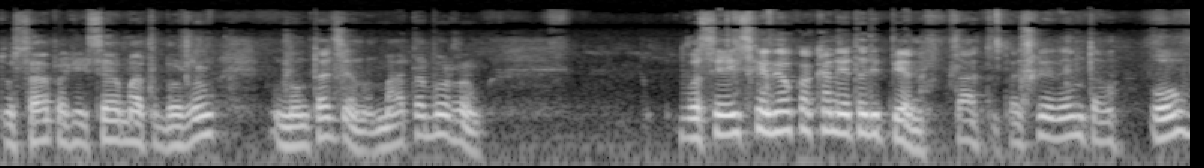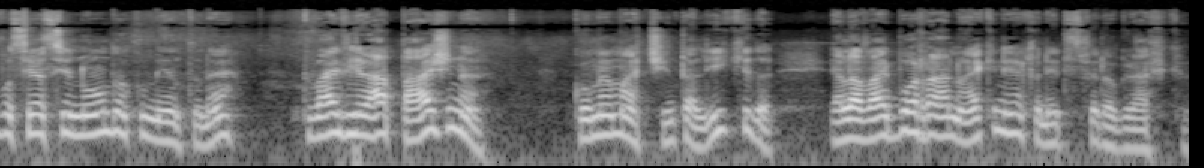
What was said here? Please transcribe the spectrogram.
Tu sabe para que que serve o mata-borrão? O nome tá dizendo, mata-borrão. Você escreveu com a caneta de pena, tá? Tu tá escrevendo então. Ou você assinou um documento, né? Tu vai virar a página, como é uma tinta líquida, ela vai borrar, não é que nem a caneta esferográfica.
